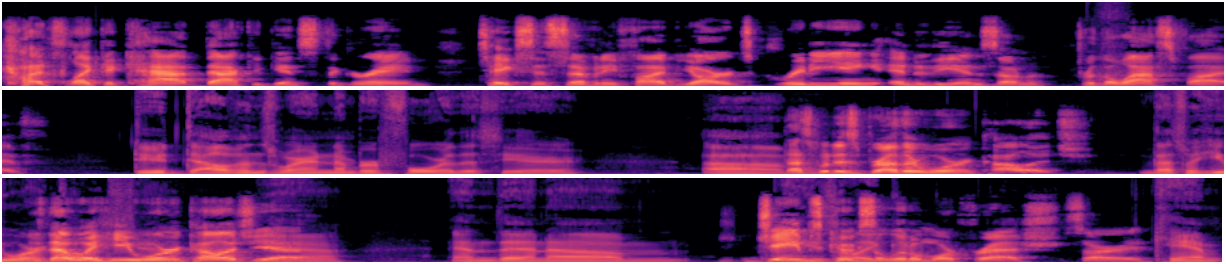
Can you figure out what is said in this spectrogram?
cuts like a cat back against the grain, takes it 75 yards, grittying into the end zone for the last five. Dude, Dalvin's wearing number four this year. Um, That's what his brother wore in college. That's what he wore. Is in that what he wore in college? Yeah. And then um, James Cook's like- a little more fresh. Sorry. Cam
